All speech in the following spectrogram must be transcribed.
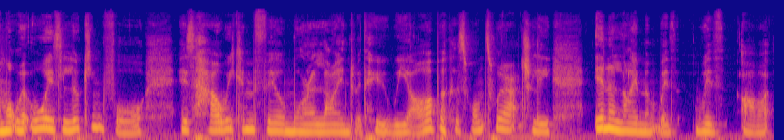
and what we're always looking for is how we can feel more aligned with who we are because once we're actually in alignment with with our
